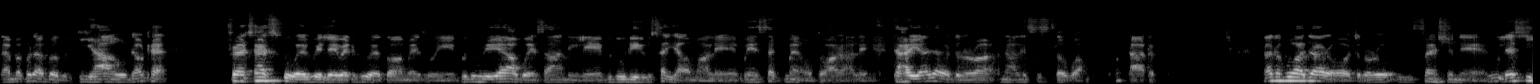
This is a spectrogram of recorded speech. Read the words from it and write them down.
ပေမဲ့ခုနကပြောဆိုဒီဟာကိုနောက်ထပ် franchise ကိုပဲ level တစ်ခုပဲသွားမယ်ဆိုရင်ဘယ်သူတွေကဝယ်စားနေလဲဘယ်သူတွေကိုဆက်ရောင်းမှာလဲဘယ် segment ကိုသွားတာလဲဒါတွေကကြတော့ကျွန်တော်တို့က analysis လုပ်ပါမယ်ဒါတစ်ခုနောက်တစ်ခုကကြတော့ကျွန်တော်တို့ fashion နဲ့အခုလက်ရှိ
